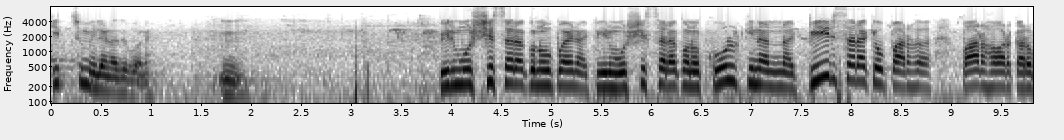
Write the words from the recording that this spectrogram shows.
কিচ্ছু মিলে না জীবনে। পীর মুর্শিদ ছাড়া কোনো উপায় নাই, পীর মুর্শিদ ছাড়া কোনো কুল কিনার নাই, পীর ছাড়া কেউ পার পার হওয়ার কারও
